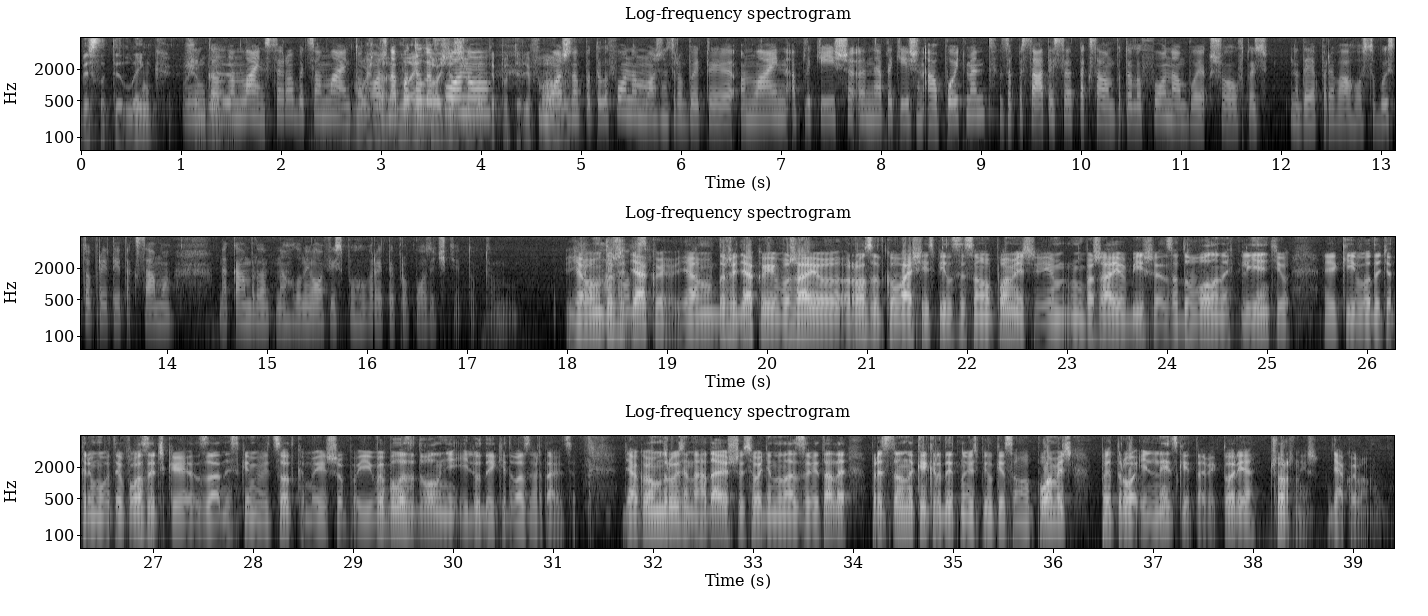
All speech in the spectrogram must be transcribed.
вислати Лінк щоб онлайн, все робиться онлайн. То Можна можна, онлайн по телефону, зробити по телефону. можна по телефону, можна зробити онлайн аплікейшн, не аплікейшн, а appointment, записатися так само по телефону, або якщо хтось надає перевагу особисто прийти, так само на Камберленд, на головний офіс поговорити про позички. Тобто Я вам дуже опцій. дякую. Я вам дуже дякую і бажаю розвитку вашій спілці самопоміч і бажаю більше задоволених клієнтів, які будуть отримувати позички за низькими відсотками, і щоб і ви були задоволені, і люди, які до вас звертаються. Дякую вам, друзі. Нагадаю, що сьогодні до нас завітали представники кредитної спілки самопоміч Петро Ільницький та Вікторія Чорниш. Дякую вам.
